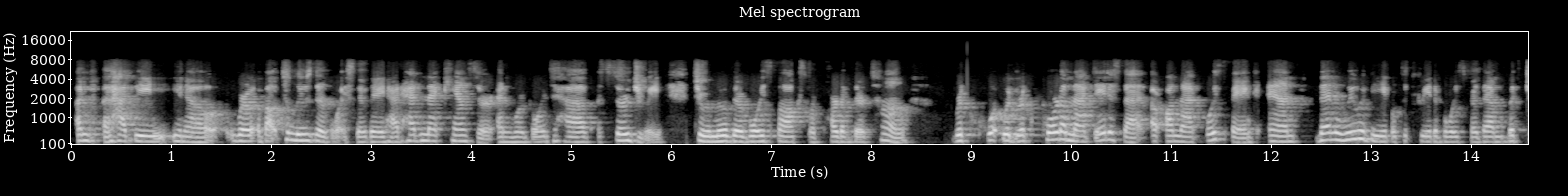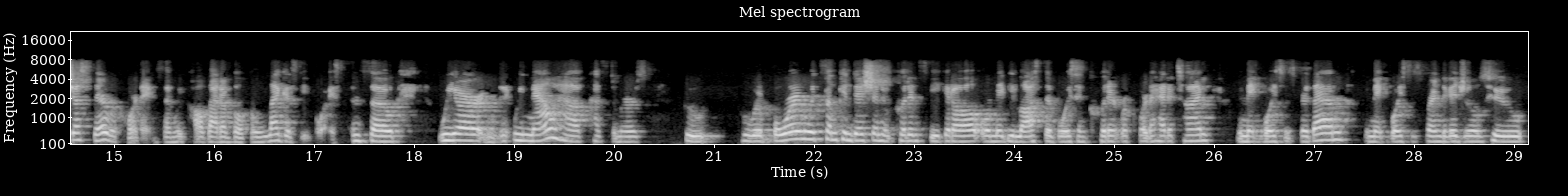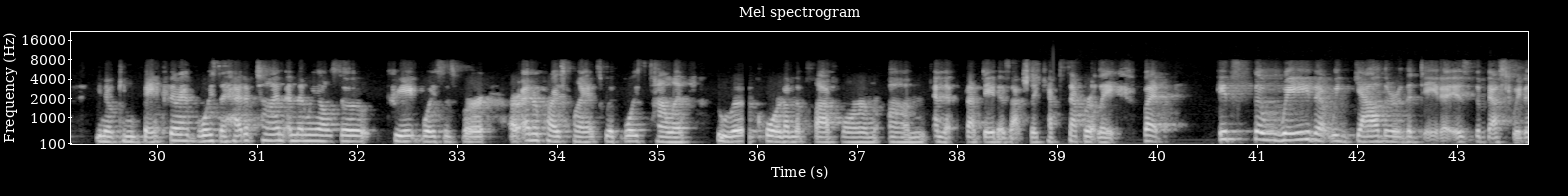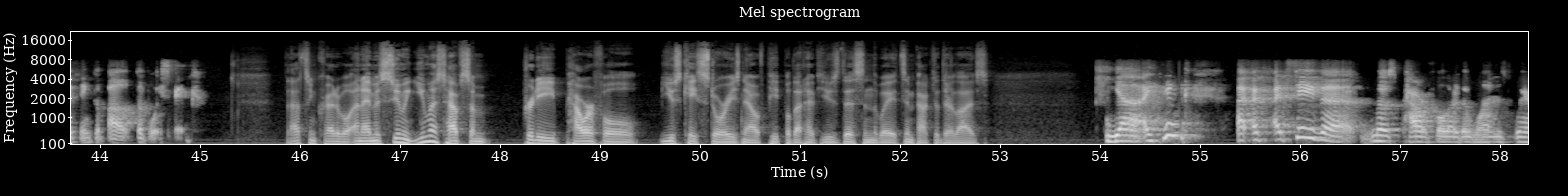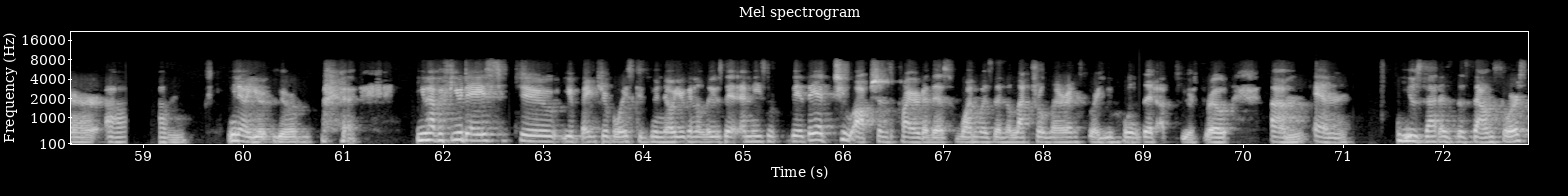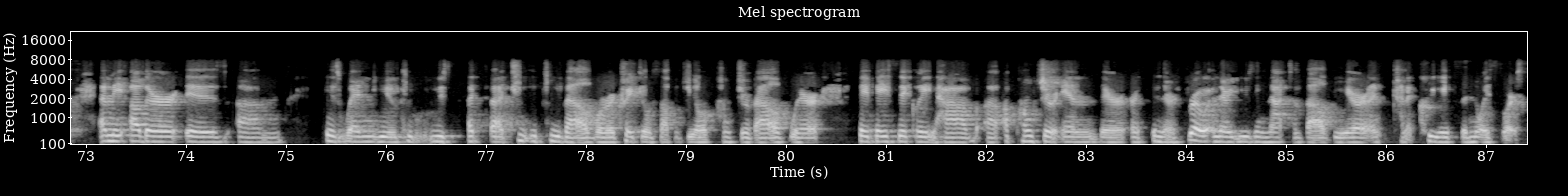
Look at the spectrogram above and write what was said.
had the, you know, were about to lose their voice. So they had head and neck cancer and were going to have a surgery to remove their voice box or part of their tongue would record on that data set uh, on that voice bank and then we would be able to create a voice for them with just their recordings and we call that a vocal legacy voice. And so we are we now have customers who who were born with some condition who couldn't speak at all or maybe lost their voice and couldn't record ahead of time. We make voices for them. We make voices for individuals who you know can bank their voice ahead of time. And then we also create voices for our enterprise clients with voice talent who record on the platform um, and that, that data is actually kept separately. But it's the way that we gather the data is the best way to think about the voice bank. That's incredible. And i'm assuming you must have some pretty powerful use case stories now of people that have used this and the way it's impacted their lives? Yeah, I think I, would say the most powerful are the ones where um, you know you're you're you have a few days to you bank your voice because you know you're going to lose it. And these they, they, had two options prior to this. One was an electrolarynx where you hold it up to your throat um, and use that as the sound source, and the other is um, is when you can use a, a, TEP valve or a tracheoesophageal puncture valve, where they basically have a, a, puncture in their in their throat, and they're using that to valve the air and kind of creates the noise source.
